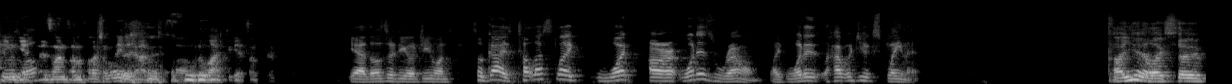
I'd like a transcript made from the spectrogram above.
too as well? Those ones, unfortunately. I would have liked to get something. Yeah, those are the OG ones. So guys, tell us like what are what is Realm? Like what is how would you explain it? Uh, yeah, like so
